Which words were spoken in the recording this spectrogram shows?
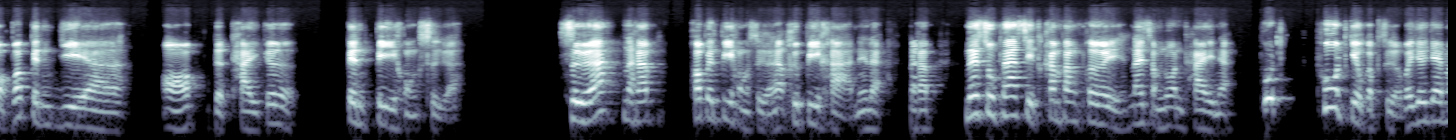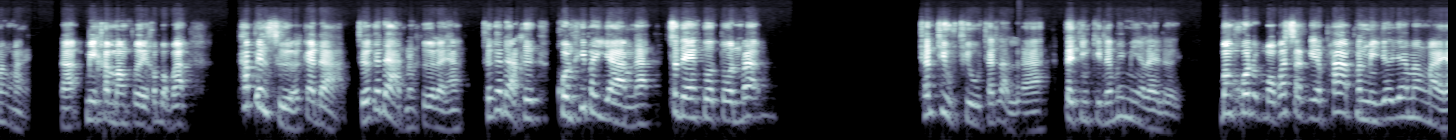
บอกว่าเป็น year of the tiger เป็นปีของเสือ เสือนะครับ เพราะเป็นปีของเสือนะคือปีขาดนี่แหละนะครับ ในสุภาษิตคำพังเพยในสำนวนไทยเนี่ยพูดพูดเกี่ยวกับเสือไว้เยอะแยะมากมายนะมีคำพังเพยเขาบอกว่า ถ้าเป็นเสือกระดาษ เสือกระดาษมันคืออะไรฮะเสือกระดาษคือคนที่พยายามนะแสดงตัวตนว่าฉันชิวๆฉันหลั่นล้าแต่จริงๆแล้วไม่มีอะไรเลย บางคนบอกว่าศักยภาพมันมีเยอะแยะมากมาย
